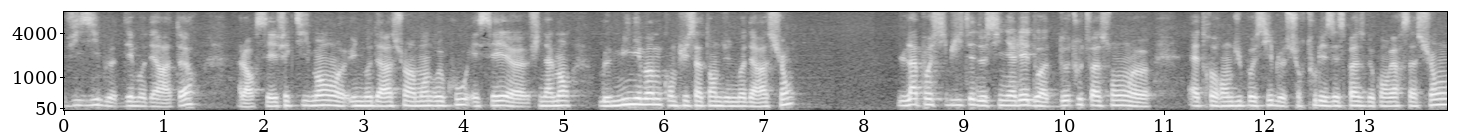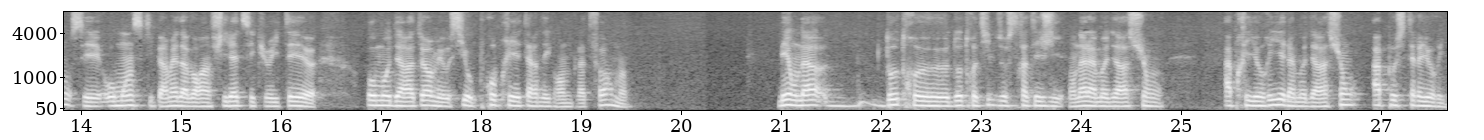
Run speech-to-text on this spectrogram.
visibles des modérateurs. Alors c'est effectivement une modération à moindre coût et c'est finalement le minimum qu'on puisse attendre d'une modération. La possibilité de signaler doit de toute façon être rendue possible sur tous les espaces de conversation. C'est au moins ce qui permet d'avoir un filet de sécurité aux modérateurs, mais aussi aux propriétaires des grandes plateformes. Mais on a d'autres types de stratégies. On a la modération a priori et la modération a posteriori.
